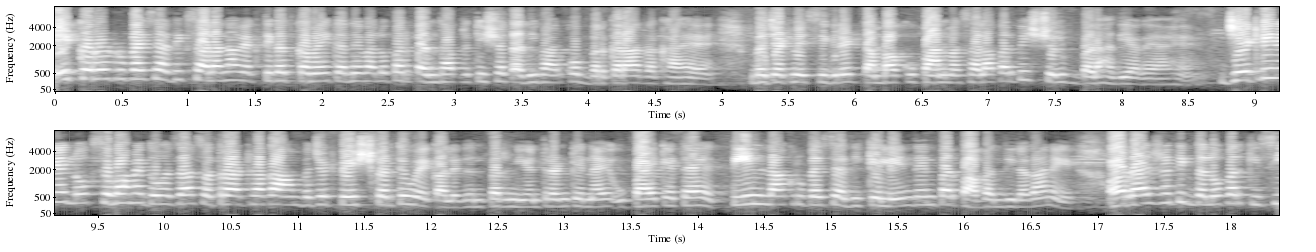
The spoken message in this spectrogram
एक करोड़ रुपए से अधिक सालाना व्यक्तिगत कमाई करने वालों पर पंद्रह प्रतिशत अधिभार को बरकरार रखा है। बजट में सिगरेट, तंबाकू, पान मसाला पर भी शुल्क बढ़ा दिया गया है। जेटली ने लोकसभा में 2017-18 का आम बजट पेश करते हुए काले धन पर नियंत्रण के नए उपाय के तहत तीन लाख रुपए से अधिक के लेन देन पाबंदी लगाने और राजनीतिक दलों पर किसी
